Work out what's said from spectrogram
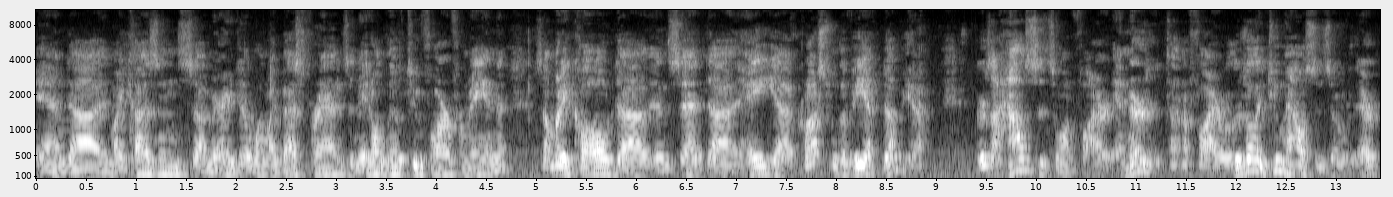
And uh, my cousin's uh, married to one of my best friends, and they don't live too far from me. And somebody called uh, and said, uh, "Hey, uh, across from the VFW, there's a house that's on fire, and there's a ton of fire. Well, there's only two houses over there.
